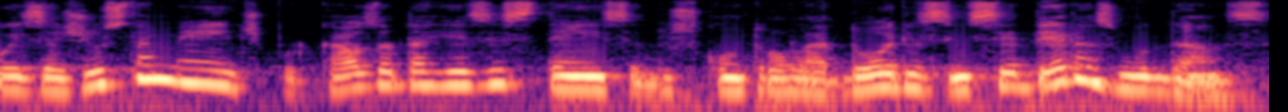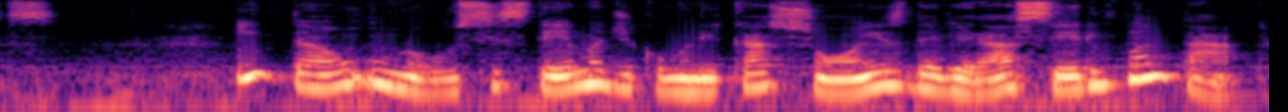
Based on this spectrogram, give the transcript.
pois é justamente por causa da resistência dos controladores em ceder às mudanças. Então, um novo sistema de comunicações deverá ser implantado.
